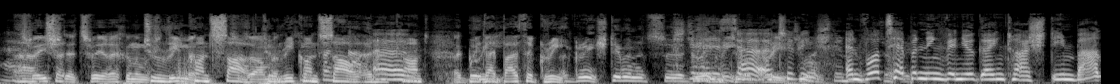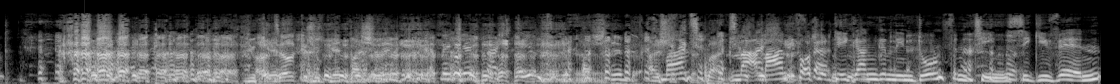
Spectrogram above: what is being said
Zwei, so zwei Rechnungen To stimmen reconcile, to reconcile an account where they both agree. Agree. Stimmen, it's uh, agree. To Uh, agree. to agree. And what's happening when you're going to a Stimmbad? You get, you get bestimmt. A Mein, Schwitzbad. ma- mein Vater gegangen in Doornfontein. Sie gewinnen,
